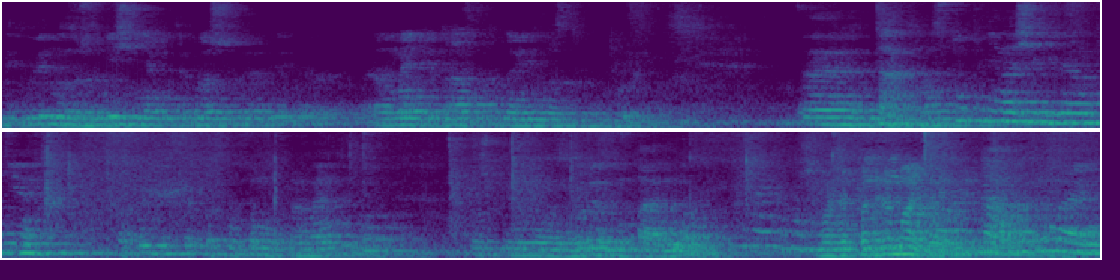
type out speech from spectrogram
відповідно з розміщенням також е, е, елементів транспортної інфраструктури. Е, так, наступні наші ділянки знаходяться на цьому фрагментику, трошки горизонтально. Може підтримати? Так, підтримаємо.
